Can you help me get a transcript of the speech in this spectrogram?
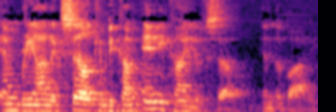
embryonic cell can become any kind of cell in the body,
